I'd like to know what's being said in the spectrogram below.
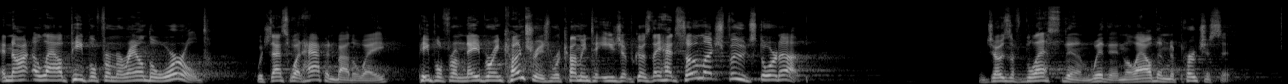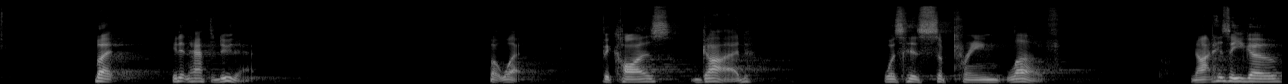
and not allowed people from around the world, which that's what happened, by the way. People from neighboring countries were coming to Egypt because they had so much food stored up. And Joseph blessed them with it and allowed them to purchase it. But he didn't have to do that. But what? Because God was his supreme love. Not his ego,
